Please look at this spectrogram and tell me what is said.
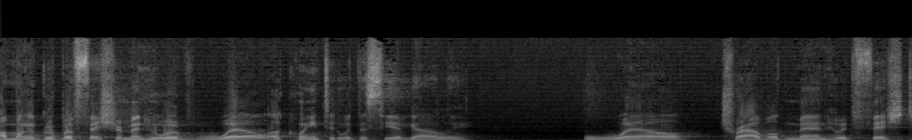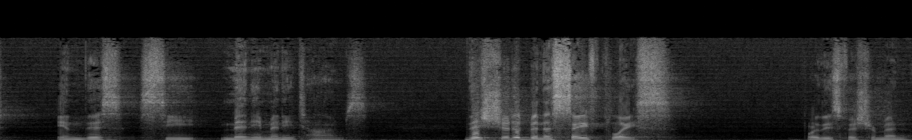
among a group of fishermen who were well acquainted with the Sea of Galilee, well traveled men who had fished in this sea many, many times. This should have been a safe place for these fishermen,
